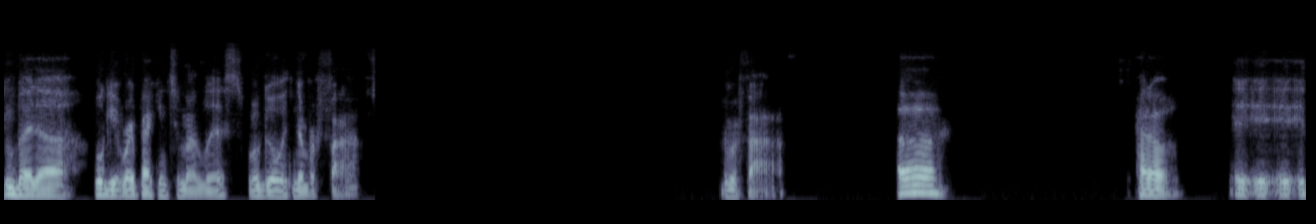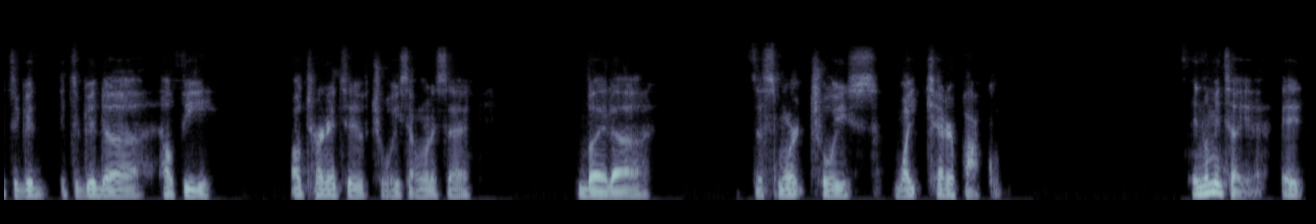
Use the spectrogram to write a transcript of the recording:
But uh, we'll get right back into my list. We'll go with number five. Number five. Uh, how to? It, it, it's a good, it's a good, uh, healthy alternative choice. I want to say, but uh, it's a smart choice. White cheddar popcorn. And let me tell you, it.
